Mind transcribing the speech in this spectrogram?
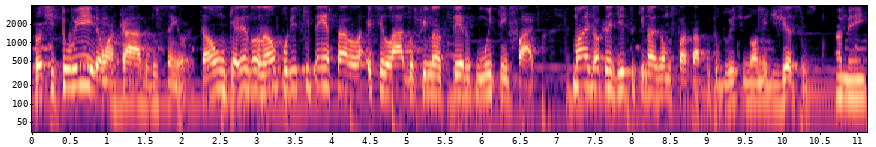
Prostituíram a casa do Senhor. Então, querendo ou não, por isso que tem essa, esse lado financeiro muito enfático. Mas eu acredito que nós vamos passar por tudo isso em nome de Jesus. Amém.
